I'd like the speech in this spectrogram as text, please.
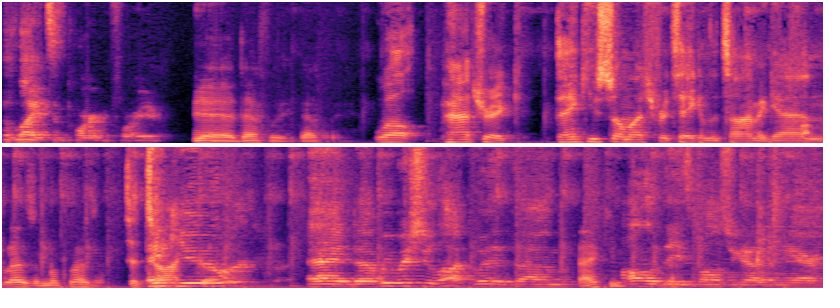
the light's important for you. Yeah, definitely, definitely. Well, Patrick, thank you so much for taking the time again. My pleasure, my pleasure. To thank talk. you, and uh, we wish you luck with um, thank you. all of these balls you got in the air.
